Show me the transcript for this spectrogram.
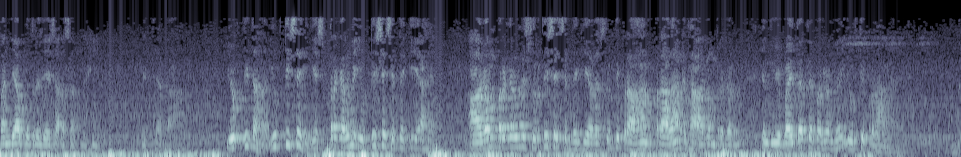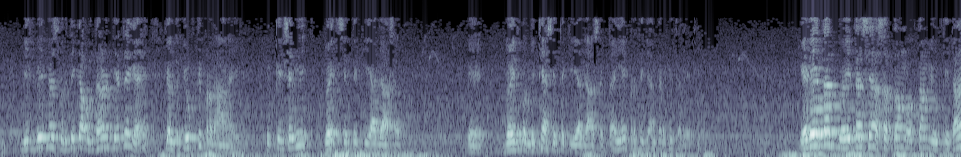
बंध्या पुत्र जैसा असत नहीं, मिथ्या कहा। युक्तितः, युक्ति से इस प्रकरण में युक्ति से सिद्ध किया है। आगम प्रकरण में श्रुति से सिद्ध किया था, श्रुति प्राधान प्राधान्य था आगम प्रकरण किंतु ये वैतथ्य प्रकरण में युक्ति प्रधान है। बीच बीच में श्रुति का उदाहरण देते गए, किंतु युक्ति प्रधान है युक्ति से भी द्वैत सिद्ध किया जा सकता द्वैत को मिथ्या सिद्ध किया जा सकता है, ये प्रतिज्ञा करके चले थे। यदि तक द्वैत से असत्वम उत्तम युक्ति था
